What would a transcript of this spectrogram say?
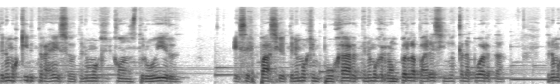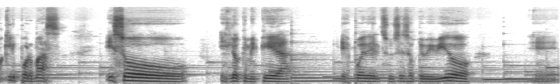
Tenemos que ir tras eso, tenemos que construir ese espacio, tenemos que empujar, tenemos que romper la pared si no está la puerta. Tenemos que ir por más. Eso es lo que me queda después del suceso que he vivido eh,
